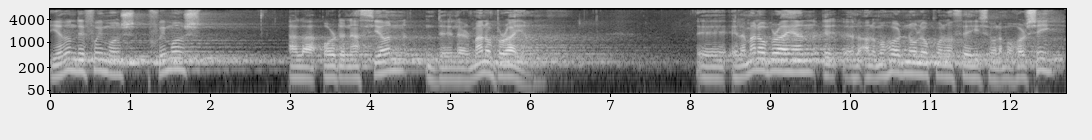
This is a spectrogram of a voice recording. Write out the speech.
¿Y a dónde fuimos? Fuimos a la ordenación del hermano Brian. Eh, el hermano Brian, eh, a lo mejor no lo conocéis, o a lo mejor sí,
